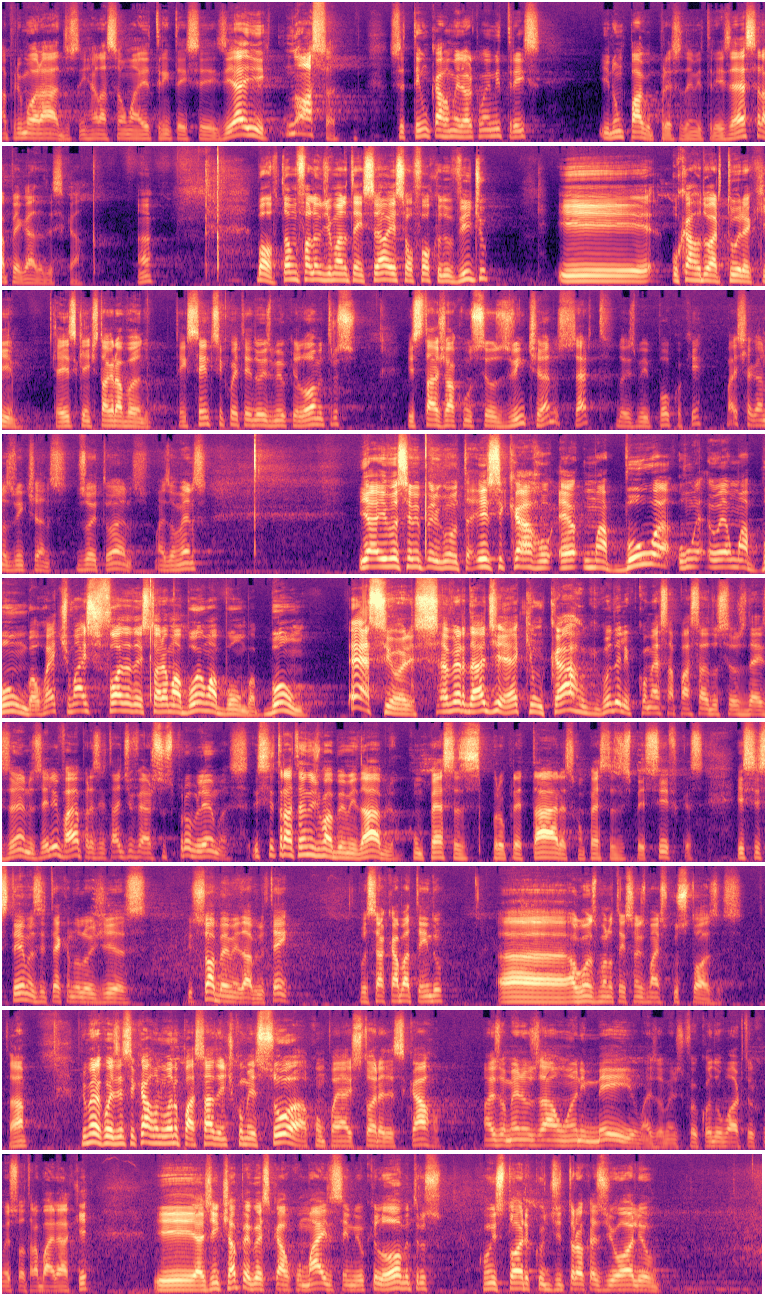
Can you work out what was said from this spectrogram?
aprimorados em relação a uma E36. E aí, nossa, você tem um carro melhor que uma M3 e não paga o preço da M3. Essa era a pegada desse carro. Hã? Bom, estamos falando de manutenção, esse é o foco do vídeo. E o carro do Arthur aqui, que é esse que a gente está gravando, tem 152 mil quilômetros, está já com os seus 20 anos, certo? 2 mil e pouco aqui, vai chegar nos 20 anos, 18 anos, mais ou menos. E aí você me pergunta, esse carro é uma boa ou é uma bomba? O hatch mais foda da história é uma boa ou é uma bomba? Bom, é, senhores, a verdade é que um carro que quando ele começa a passar dos seus 10 anos, ele vai apresentar diversos problemas. E se tratando de uma BMW, com peças proprietárias, com peças específicas e sistemas e tecnologias que só a BMW tem, você acaba tendo uh, algumas manutenções mais custosas, tá? Primeira coisa, esse carro no ano passado a gente começou a acompanhar a história desse carro, mais ou menos há um ano e meio, mais ou menos, foi quando o Arthur começou a trabalhar aqui. E a gente já pegou esse carro com mais de 100 mil quilômetros, com histórico de trocas de óleo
